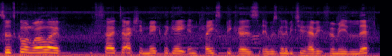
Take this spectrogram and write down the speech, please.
So it's going well. I've decided to actually make the gate in place because it was going to be too heavy for me to lift.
